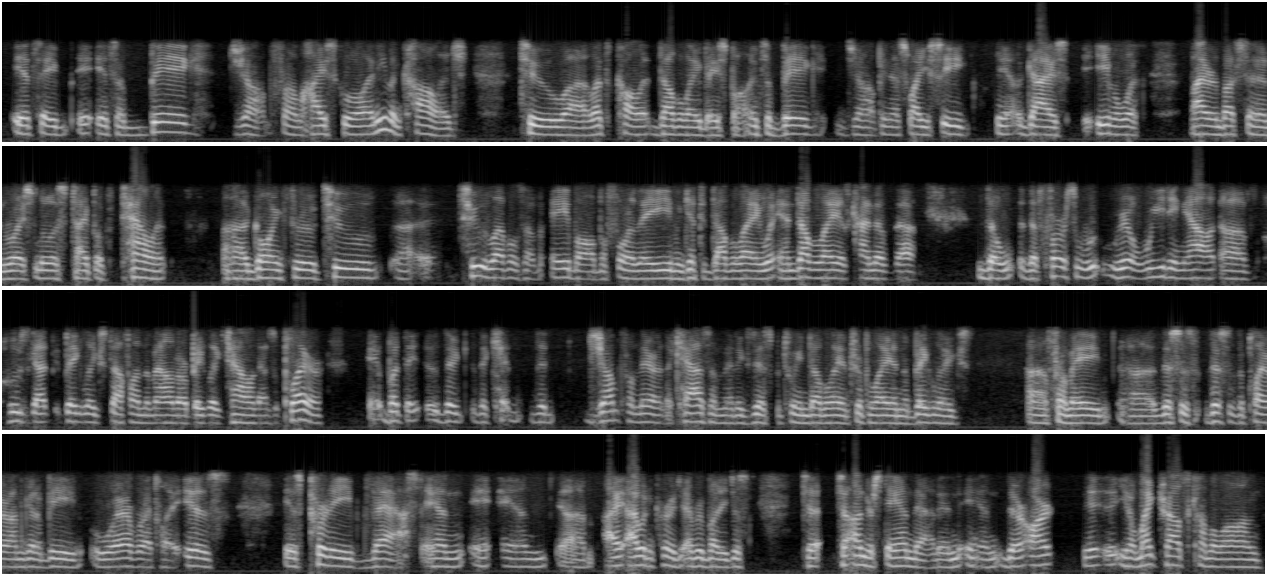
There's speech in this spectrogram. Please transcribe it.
it's a it's a big jump from high school and even college to uh, let's call it double A baseball. It's a big jump, and that's why you see you know guys even with Byron Buxton and Royce Lewis type of talent uh, going through two uh, two levels of A ball before they even get to double A, and double A is kind of the the the first w- real weeding out of who's got big league stuff on the mound or big league talent as a player. But the the the the jump from there, the chasm that exists between double A and triple A in the big leagues, uh, from a uh, this is this is the player I'm going to be wherever I play is is pretty vast, and and um, I, I would encourage everybody just to to understand that. And and there aren't you know Mike Trout's come along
